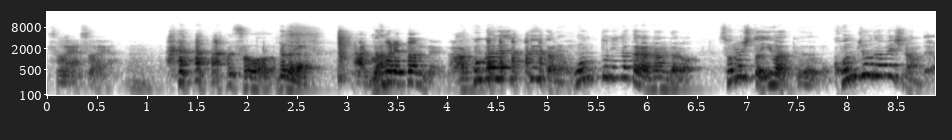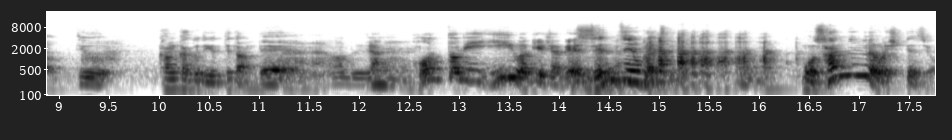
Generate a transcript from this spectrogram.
そうやそうや。う そんだからう憧れたんだよな。憧れっていうかね 本当にだからなんだろう。その人曰く根性試しなんだよっていう感覚で言ってたんで、なるほど。じゃあ、うん。本当にいいわけじゃねえ全然よくないですけど、うん。もう3人ぐらい俺知ってるんですよ、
